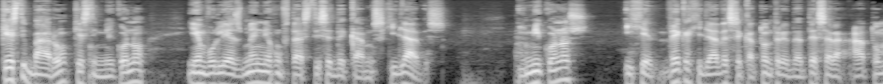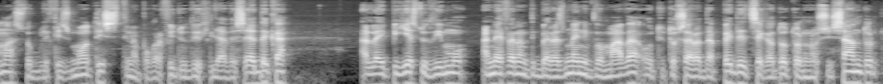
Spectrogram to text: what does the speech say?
Και στην Πάρο και στη Μύκονο οι εμβολιασμένοι έχουν φτάσει στις 11.500. Η Μύκονος είχε 10.134 άτομα στον πληθυσμό της στην απογραφή του 2011 αλλά οι πηγές του Δήμου ανέφεραν την περασμένη εβδομάδα ότι το 45% των νοσησάντων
